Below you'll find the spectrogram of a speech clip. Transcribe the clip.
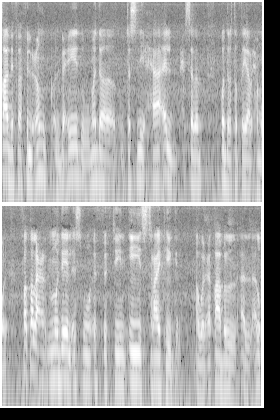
قاذفة في العمق البعيد ومدى وتسليح هائل بسبب قدرة الطيار الحمولة. فطلع موديل اسمه F 15 E Strike Eagle أو العقاب ال- ال- ال-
